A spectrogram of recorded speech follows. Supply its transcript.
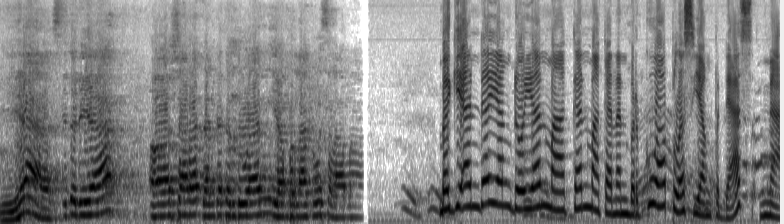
Yes, itu dia uh, syarat dan ketentuan yang berlaku selama bagi Anda yang doyan makan makanan berkuah plus yang pedas, nah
